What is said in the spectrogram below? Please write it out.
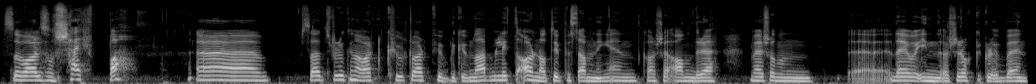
Så det var litt sånn skjerpa. Uh, så jeg tror det kunne vært kult å være publikum der, litt annen type stemning enn kanskje andre. Mer sånn eh, Det er jo innendørs rockeklubb, enn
